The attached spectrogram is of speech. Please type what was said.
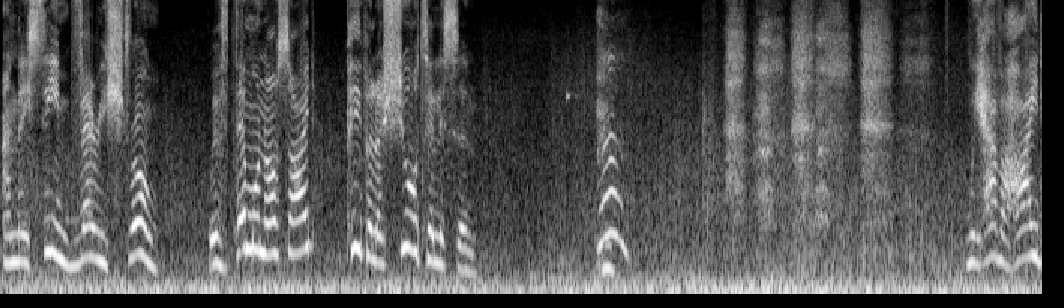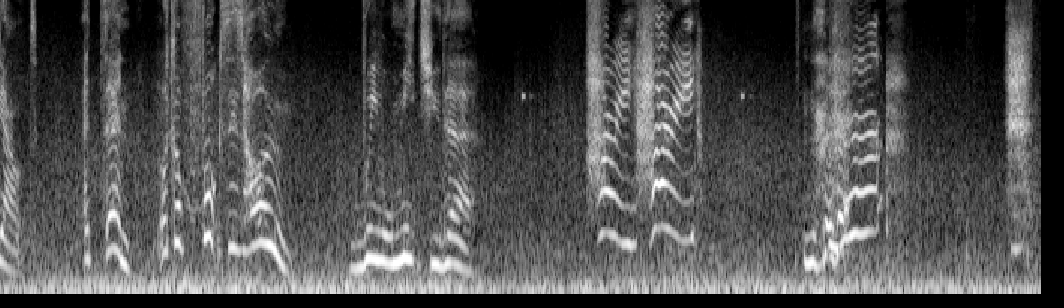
and they seem very strong. With them on our side, people are sure to listen. Hmm. We have a hideout, a den, like a fox's home. We will meet you there. Hurry, hurry!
